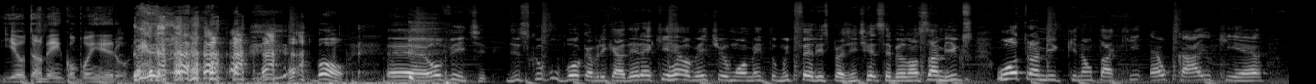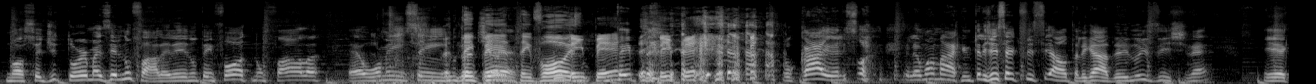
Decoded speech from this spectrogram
E eu também, companheiro. Bom, é, ouvinte, desculpa um pouco a brincadeira, é que realmente é um momento muito feliz pra gente receber os nossos amigos. O outro amigo que não tá aqui é o Caio, que é nosso editor, mas ele não fala, ele não tem foto, não fala, é o homem sem... Não tem pé, é, não tem Não voz. tem pé, Não tem não tem pé. O Caio, ele só... Ele é uma máquina, inteligência artificial, tá ligado? Ele não existe, né? E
